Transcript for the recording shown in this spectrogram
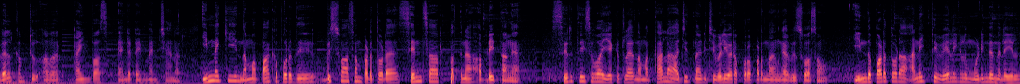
Welcome to our time pass entertainment channel இன்னைக்கு நம்ம பார்க்க போகிறது விஸ்வாசம் படத்தோட சென்சார் பற்றின அப்டேட் தாங்க. சிறுத்தை சிவா இயக்கத்தில் நம்ம தலை அஜித் நடித்து வெளிவர போகிற படம் தாங்க விஸ்வாசம். இந்த படத்தோட அனைத்து வேலைகளும் முடிந்த நிலையில்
